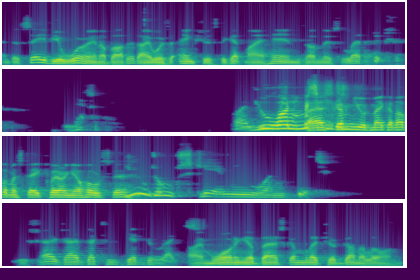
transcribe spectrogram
And to save you worrying about it, I was anxious to get my hands on this letter. Yes. Why, you unmistakable. Bascom, you'd make another mistake clearing your holster. You don't scare me one bit. Besides, I've got you dead to rights. I'm warning you, Bascom, let your gun alone.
